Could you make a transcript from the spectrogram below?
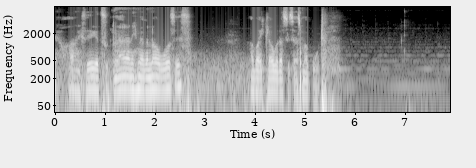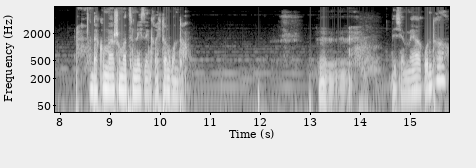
Ja, ich sehe jetzt leider nicht mehr genau, wo es ist. Aber ich glaube, das ist erstmal gut. Da kommen wir ja schon mal ziemlich senkrecht dann runter. Hm. Bisschen mehr runter.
